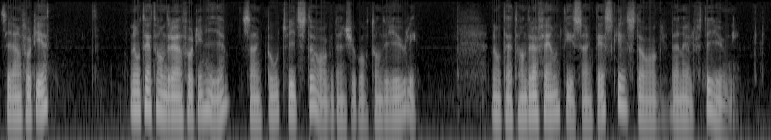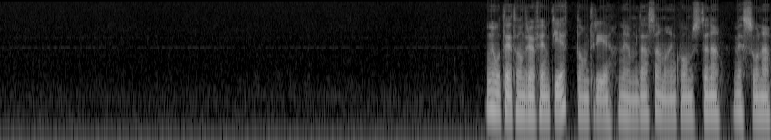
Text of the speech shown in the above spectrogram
Sidan 41. Not 149, Sankt Botvids dag den 28 juli. Not 150, Sankt Eskils dag den 11 juni. Not 151, de tre nämnda sammankomsterna, mässorna,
